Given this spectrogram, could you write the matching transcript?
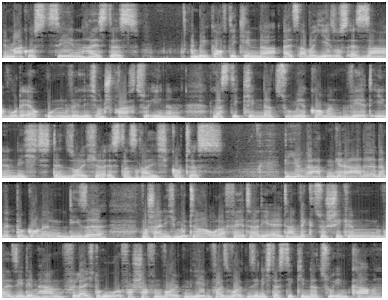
In Markus 10 heißt es, im Blick auf die Kinder. Als aber Jesus es sah, wurde er unwillig und sprach zu ihnen, Lasst die Kinder zu mir kommen, wehrt ihnen nicht, denn solcher ist das Reich Gottes. Die Jünger hatten gerade damit begonnen, diese wahrscheinlich Mütter oder Väter, die Eltern wegzuschicken, weil sie dem Herrn vielleicht Ruhe verschaffen wollten. Jedenfalls wollten sie nicht, dass die Kinder zu ihm kamen.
